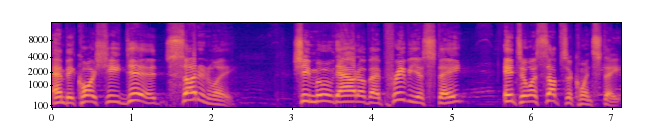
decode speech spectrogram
And because she did, suddenly, she moved out of a previous state into a subsequent state.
